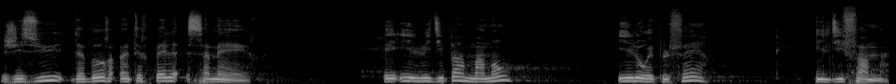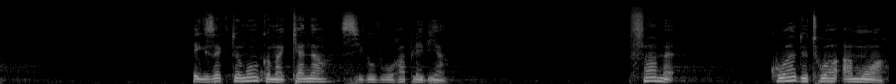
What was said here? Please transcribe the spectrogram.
Jésus d'abord interpelle sa mère et il lui dit pas maman, il aurait pu le faire. Il dit femme. Exactement comme à Cana, si vous vous rappelez bien. Femme, quoi de toi à moi?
